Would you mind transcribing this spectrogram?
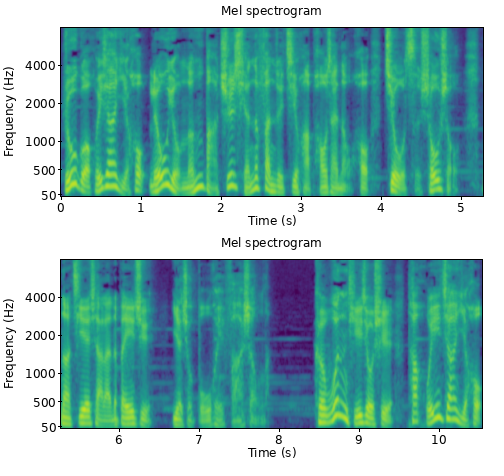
如果回家以后刘勇能把之前的犯罪计划抛在脑后，就此收手，那接下来的悲剧也就不会发生了。可问题就是他回家以后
